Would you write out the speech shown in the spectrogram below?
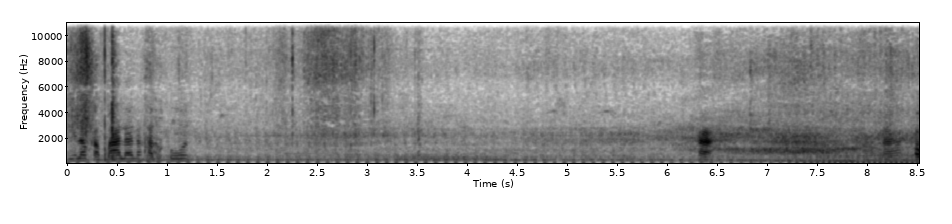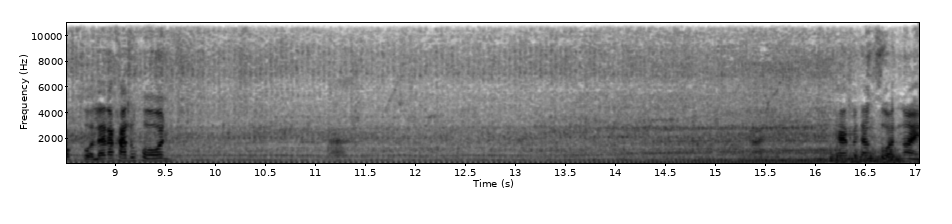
นี่เรากลับบ้านแล้วนะคะทุกคนค่ะแล้วออกสวนแล้วนะคะทุกคนค่ะแทนไปทางสวนหน่อย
